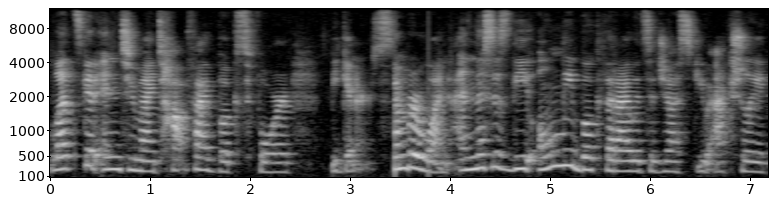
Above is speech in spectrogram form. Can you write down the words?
let's get into my top five books for beginners. Number one, and this is the only book that I would suggest you actually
